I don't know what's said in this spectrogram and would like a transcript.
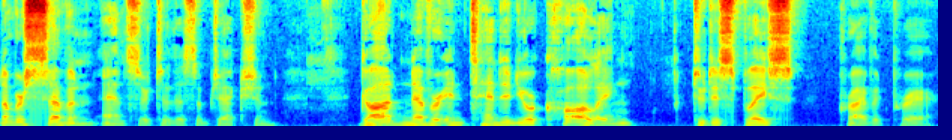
Number seven answer to this objection God never intended your calling to displace private prayer.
